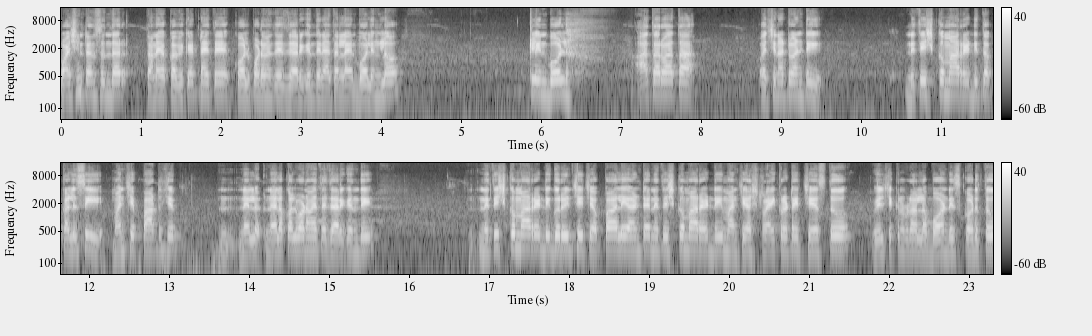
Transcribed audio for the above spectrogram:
వాషింగ్టన్ సుందర్ తన యొక్క వికెట్ని అయితే కోల్పోవడం అయితే జరిగింది నేతన్ లైన్ బౌలింగ్లో. Clean bowled. ఆ తర్వాత వచ్చినటువంటి నితీష్ కుమార్ రెడ్డితో కలిసి మంచి పార్ట్నర్షిప్ నెల నెలకొల్పడం అయితే జరిగింది. నితీష్ కుమార్ రెడ్డి గురించి చెప్పాలి అంటే నితీష్ కుమార్ రెడ్డి మంచిగా స్ట్రైక్ రొటేట్ చేస్తూ వీల్ చికెన్ పడాల్లో బౌండరీస్ కొడుతూ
